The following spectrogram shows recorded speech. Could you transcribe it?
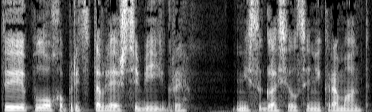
«Ты плохо представляешь себе игры», — не согласился некромант.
